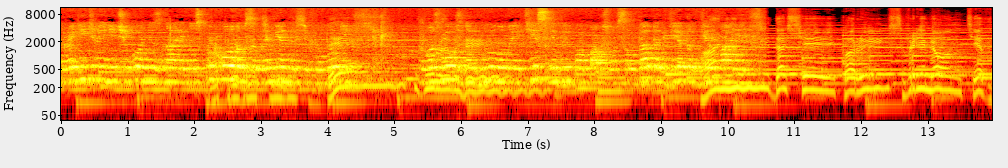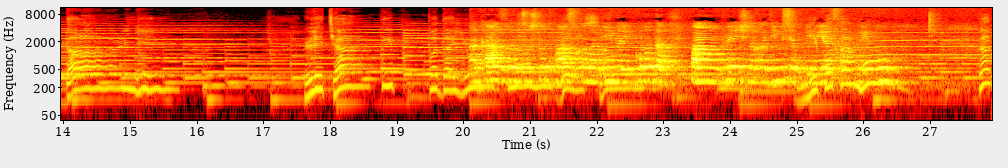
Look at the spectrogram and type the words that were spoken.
родители ничего не знали, но с приходом современной технологий тех дальних летят и подают. Оказывается, что два с половиной года Павел Андреевич находился в немецком плену. Так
